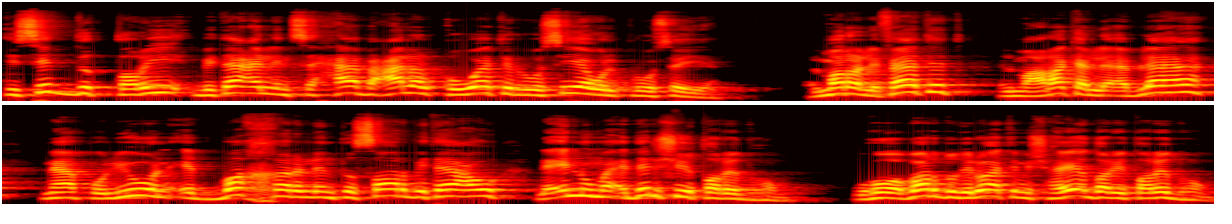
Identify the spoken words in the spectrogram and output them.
تسد الطريق بتاع الانسحاب على القوات الروسية والبروسية. المرة اللي فاتت المعركة اللي قبلها نابليون اتبخر الانتصار بتاعه لأنه ما قدرش يطاردهم. وهو برضه دلوقتي مش هيقدر يطاردهم.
